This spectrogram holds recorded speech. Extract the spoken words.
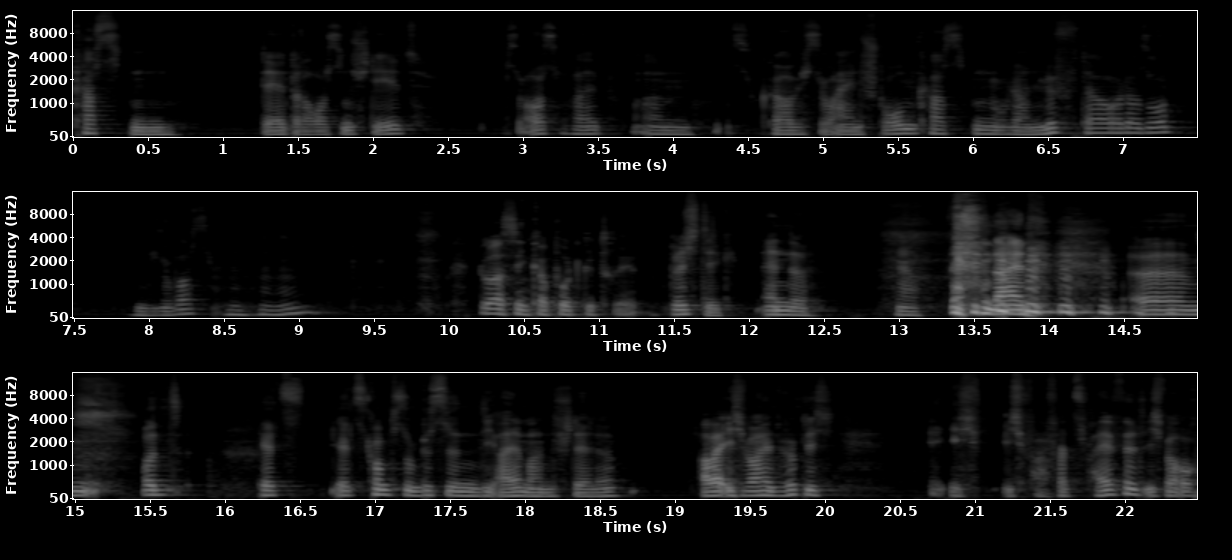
Kasten, der draußen steht, so außerhalb. Ähm, ist, glaube ich, so ein Stromkasten oder ein Lüfter oder so. Irgendwie sowas. Mhm. Du hast ihn kaputt getreten. Richtig, Ende. Ja. Nein. ähm, und jetzt, jetzt kommt so ein bisschen die Allmann-Stelle. Aber ich war halt wirklich, ich, ich war verzweifelt, ich war auch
